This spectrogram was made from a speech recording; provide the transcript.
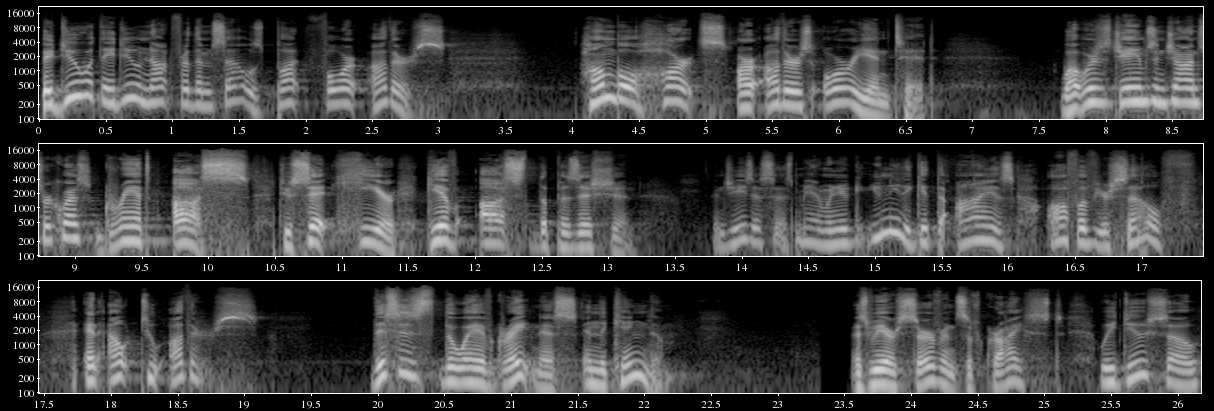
They do what they do not for themselves, but for others. Humble hearts are others oriented. What was James and John's request? Grant us to sit here. Give us the position. And Jesus says, Man, when you, you need to get the eyes off of yourself and out to others. This is the way of greatness in the kingdom. as we are servants of Christ, we do so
